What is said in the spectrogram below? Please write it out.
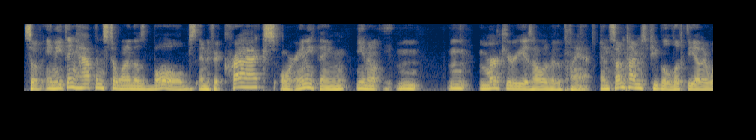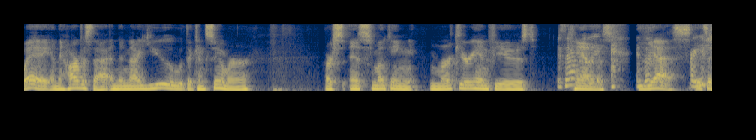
So if anything happens to one of those bulbs and if it cracks or anything you know m- m- mercury is all over the plant. And sometimes people look the other way and they harvest that and then now you the consumer are is smoking mercury infused Is that cannabis. really? That- yes, it's a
